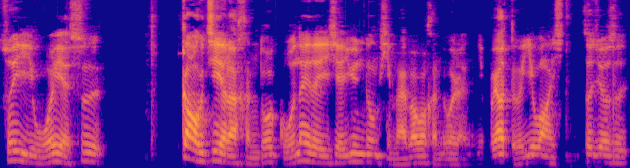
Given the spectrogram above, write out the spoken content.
所以我也是告诫了很多国内的一些运动品牌，包括很多人，你不要得意忘形，这就是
